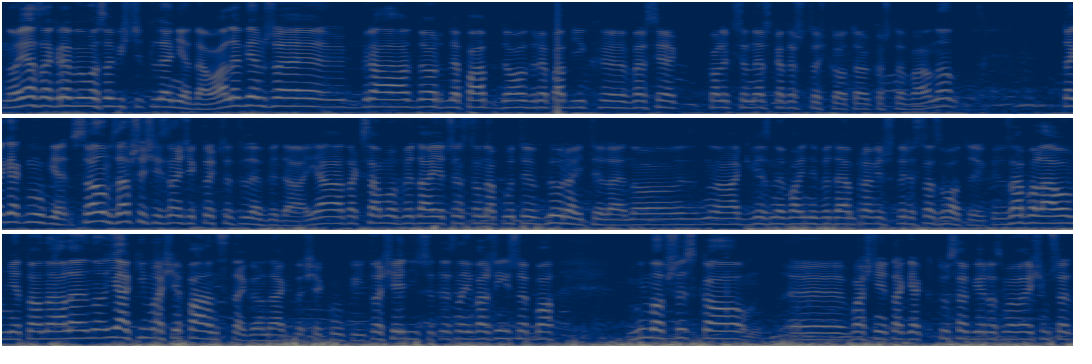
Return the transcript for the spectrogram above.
No ja za grę bym osobiście tyle nie dał, ale wiem, że gra do Old Republic e, wersja kolekcjonerska też coś tego kosztowała. No, tak jak mówię, są, zawsze się znajdzie ktoś, kto tyle wyda. Ja tak samo wydaję często na płyty Blu-ray tyle, no na Gwiezdne Wojny wydałem prawie 400 zł. Zabolało mnie to, no ale no jaki ma się fan z tego, no jak to się kupi. To się liczy, to jest najważniejsze, bo mimo wszystko e, właśnie tak jak tu sobie rozmawialiśmy przed,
